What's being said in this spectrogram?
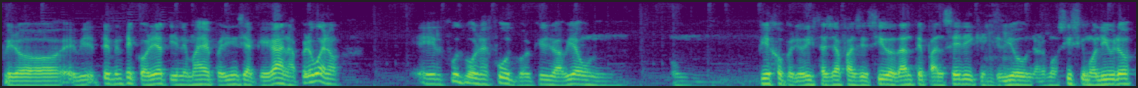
pero evidentemente Corea tiene más experiencia que gana. Pero bueno, el fútbol es fútbol, que yo había un, viejo periodista ya fallecido, Dante Panzeri, que escribió un hermosísimo libro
